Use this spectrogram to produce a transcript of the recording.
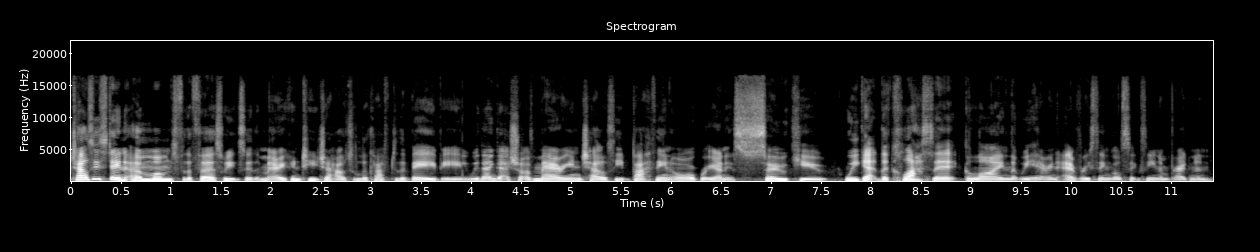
Chelsea's staying at her mum's for the first week so that Mary can teach her how to look after the baby. We then get a shot of Mary and Chelsea bathing Aubree, and it's so cute. We get the classic line that we hear in every single 16 and pregnant.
